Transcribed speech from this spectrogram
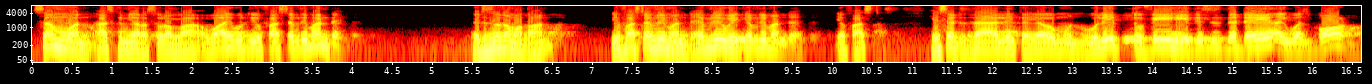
Someone asked him, Ya Rasulullah, why would you fast every Monday? It is not Ramadan. You fast every Monday, every week, every Monday you fast. He said, ذَلِكَ يَوْمٌ وُلِدْتُ فِيهِ This is the day I was born.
